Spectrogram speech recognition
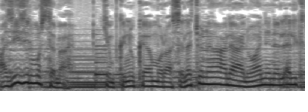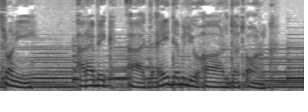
عزيزي المستمع يمكنك مراسلتنا على عنواننا الإلكتروني Arabic at awr.org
